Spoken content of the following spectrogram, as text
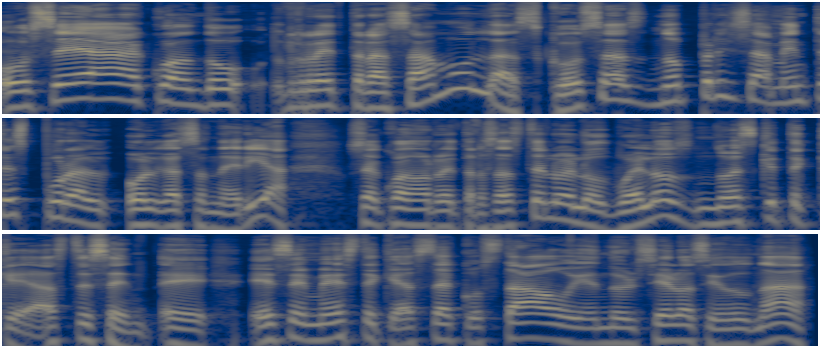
o sea, cuando retrasamos las cosas, no precisamente es por holgazanería. O sea, cuando retrasaste lo de los vuelos, no es que te quedaste eh, ese mes, te quedaste acostado viendo el cielo haciendo nada.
